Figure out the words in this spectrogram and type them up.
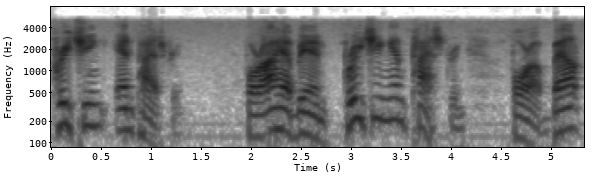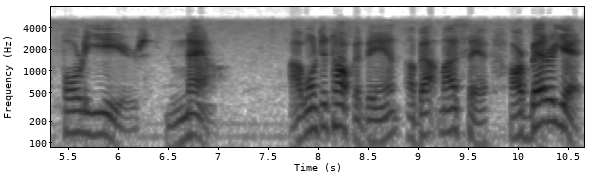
preaching and pastoring. For I have been preaching and pastoring for about 40 years now. I want to talk then about myself, or better yet,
